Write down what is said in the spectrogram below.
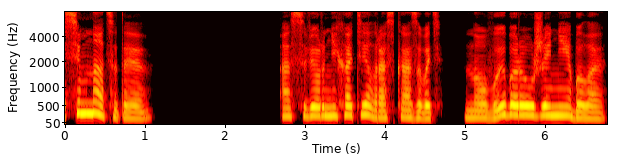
17 Асвер не хотел рассказывать, но выбора уже не было.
